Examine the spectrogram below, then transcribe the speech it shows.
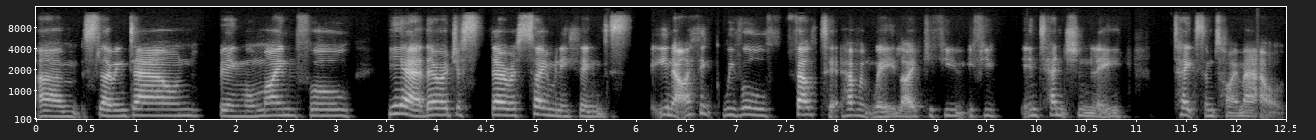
um, slowing down, being more mindful. Yeah, there are just there are so many things. You know, I think we've all felt it, haven't we? Like if you if you intentionally take some time out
